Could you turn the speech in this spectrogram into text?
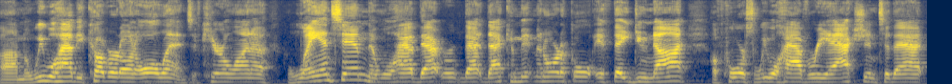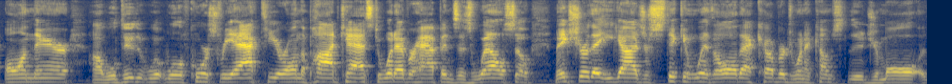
um, and we will have you covered on all ends. If Carolina lands him, then we'll have that that that commitment article. If they do not, of course, we will have reaction to that on there. Uh, we'll do we'll of course react here on the podcast to whatever happens as well. So make sure that you guys are sticking with all that coverage when it comes to the Jamaal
